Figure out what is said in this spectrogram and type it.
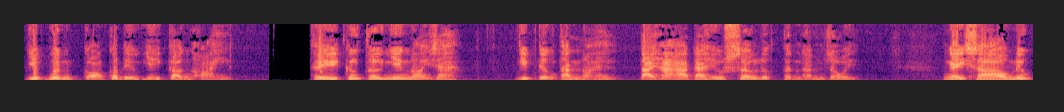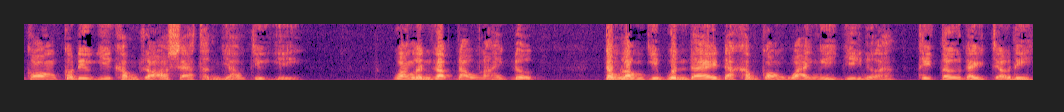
Diệp Huynh còn có điều gì cần hỏi? Thì cứ tự nhiên nói ra. Diệp Trường Thanh nói, tại hạ đã hiểu sơ lược tình hình rồi. Ngày sau nếu còn có điều gì không rõ sẽ thỉnh giáo chư vị. Hoàng Linh gật đầu nói được. Trong lòng Diệp huynh đệ đã không còn hoài nghi gì nữa, thì từ đây trở đi.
